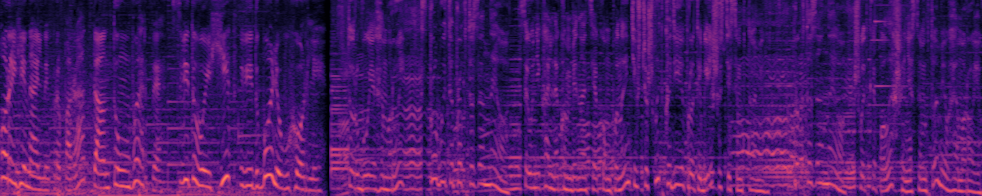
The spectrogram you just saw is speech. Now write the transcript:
Оригінальний препарат Тантум Верде. Світовий хід від болю в горлі. Турбує геморой? Спробуйте Проктозан Нео. Це унікальна комбінація компонентів, що швидко діє проти більшості симптомів. Проктозан Нео швидке полегшення симптомів геморою.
